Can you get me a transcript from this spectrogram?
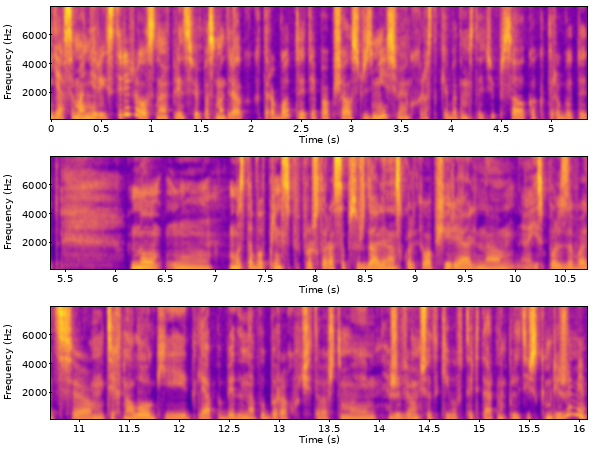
я сама не регистрировалась, но, в принципе, посмотрела, как это работает. Я пообщалась с людьми, сегодня как раз-таки об этом статью писала, как это работает. Ну, мы с тобой, в принципе, в прошлый раз обсуждали, насколько вообще реально использовать эм, технологии для победы на выборах, учитывая, что мы живем все-таки в авторитарном политическом режиме.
